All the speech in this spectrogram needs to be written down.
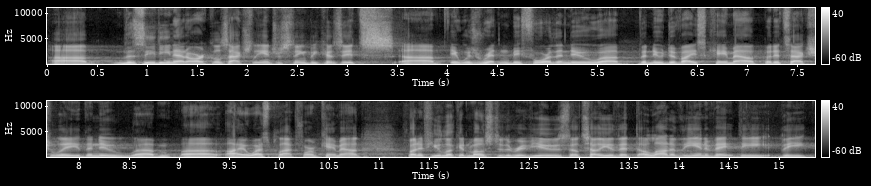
Uh, the ZDNet article is actually interesting because it's, uh, it was written before the new, uh, the new device came out, but it's actually the new um, uh, iOS platform came out. But if you look at most of the reviews, they'll tell you that a lot of the, the, the,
